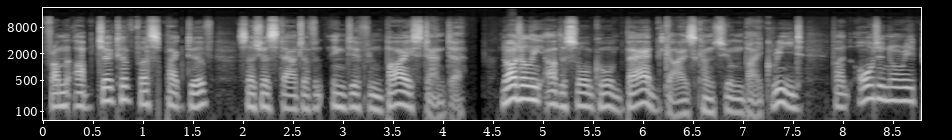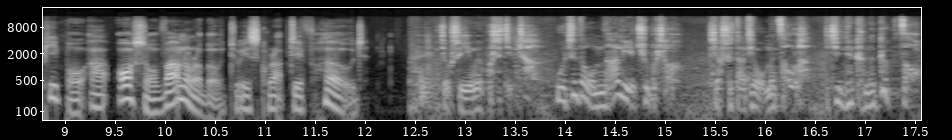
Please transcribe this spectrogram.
from an objective perspective, such as that of an indifferent bystander. Not only are the so called bad guys consumed by greed, but ordinary people are also vulnerable to its corruptive hold. 就是因为我是警察，我知道我们哪里也去不成。要是当天我们走了，今天可能更糟。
